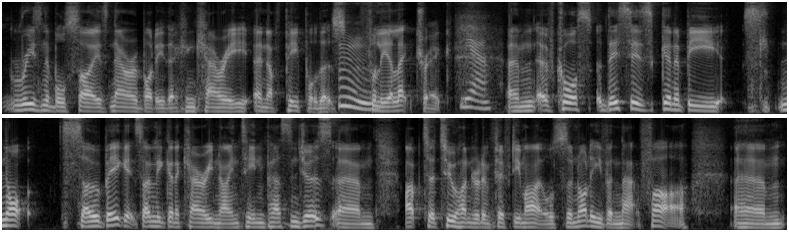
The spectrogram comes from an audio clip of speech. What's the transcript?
reasonable sized narrow body that can carry enough people that's mm. fully electric. Yeah. Um, of course, this is going to be not so big. It's only going to carry 19 passengers um, up to 250 miles, so not even that far. Um,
